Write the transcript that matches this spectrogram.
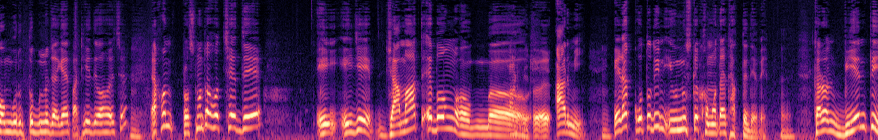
কম গুরুত্বপূর্ণ জায়গায় পাঠিয়ে দেওয়া হয়েছে। এখন প্রশ্নটা হচ্ছে যে এই এই যে জামাত এবং আর্মি। এরা কতদিন ইউনুসকে ক্ষমতায় থাকতে দেবে? কারণ বিএনপি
